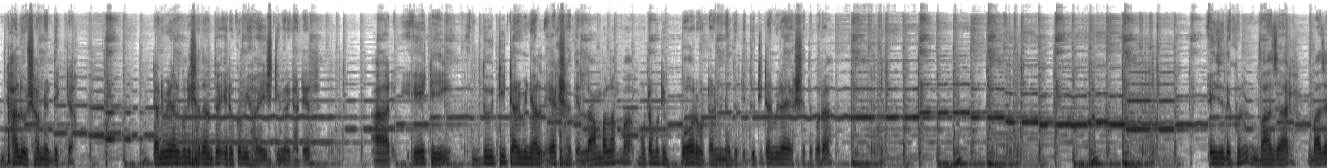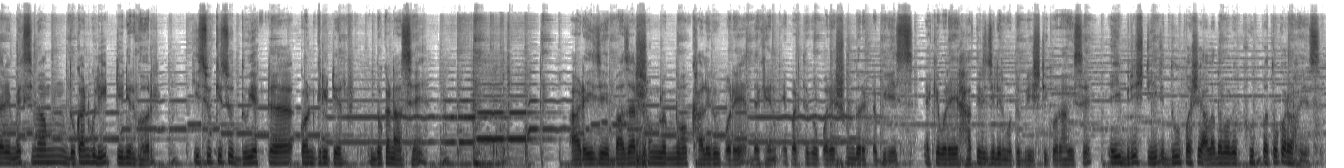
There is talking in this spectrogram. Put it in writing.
ঢালু সামনের দিকটা। টার্মিনালগুলি সাধারণত এরকমই হয় স্টিমার ঘাটের। আর এটি দুইটি টার্মিনাল একসাথে, লম্বা লম্বা, মোটামুটি বড় টার্মিনাল দুটি। দুটি টার্মিনাল একসাথে করা। এই যে দেখুন, বাজার। বাজারে ম্যাক্সিমাম দোকানগুলি টিনের ঘর। কিছু কিছু দুই একটা কনক্রিটের দোকান আছে। আর এই যে বাজার সংলগ্ন খালের উপরে, দেখেন, এপার থেকে উপরে সুন্দর একটা ব্রিজ। একেবারে হাতির জিলের মতো ব্রিজটি করা হয়েছে। এই ব্রিজটির দুপাশে আলাদাভাবে ফুটপাতও করা হয়েছে।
